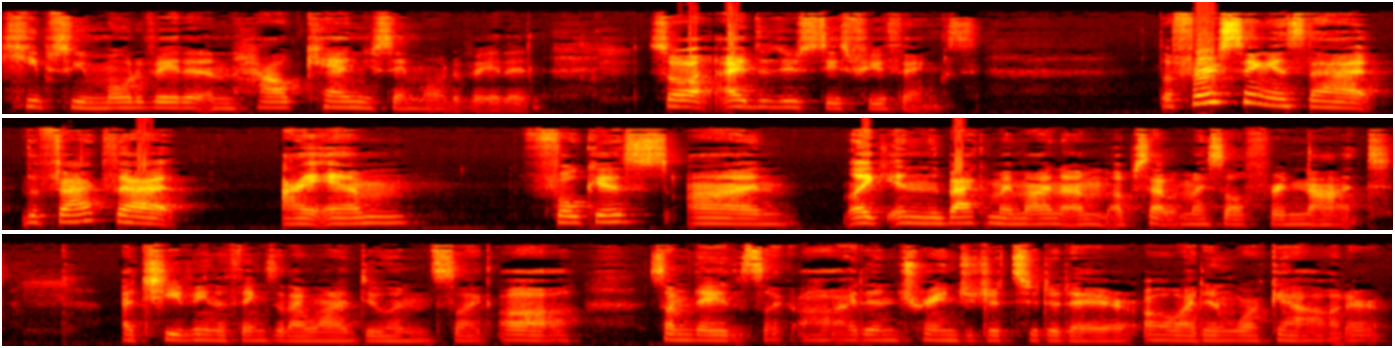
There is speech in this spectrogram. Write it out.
keeps you motivated and how can you stay motivated. So I deduced these few things. The first thing is that the fact that I am focused on, like in the back of my mind, I'm upset with myself for not achieving the things that I want to do. And it's like, oh, some days it's like, oh, I didn't train jujitsu today, or oh, I didn't work out, or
